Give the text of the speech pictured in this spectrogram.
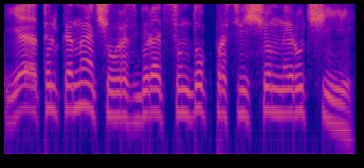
я только начал разбирать сундук просвещенной ручьи.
